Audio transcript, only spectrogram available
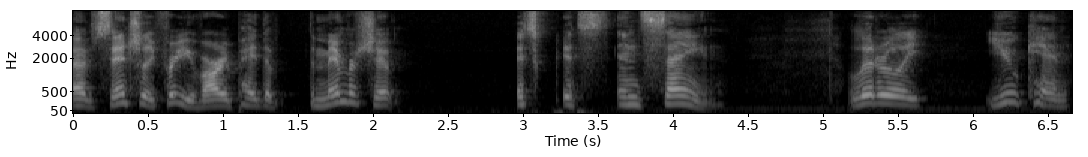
Essentially free. You've already paid the, the membership. It's it's insane. Literally, you can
